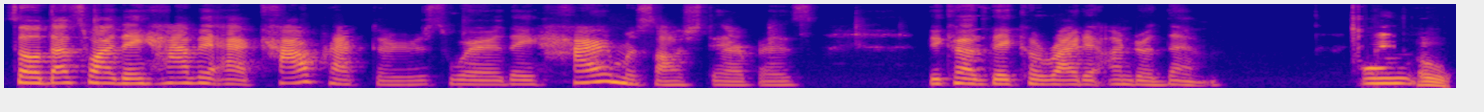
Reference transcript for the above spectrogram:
So that's why they have it at chiropractors where they hire massage therapists because they could write it under them. And Oh,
